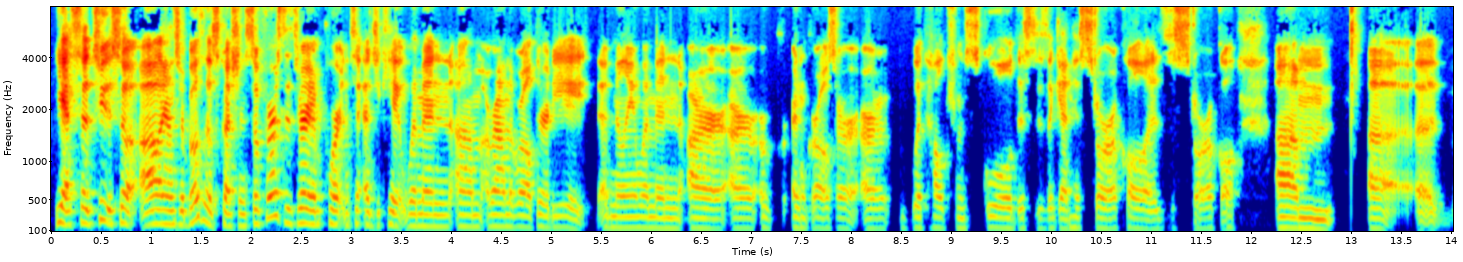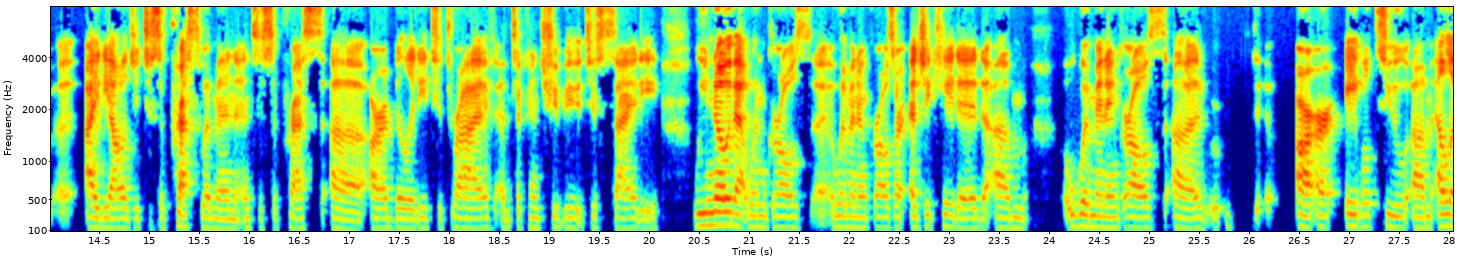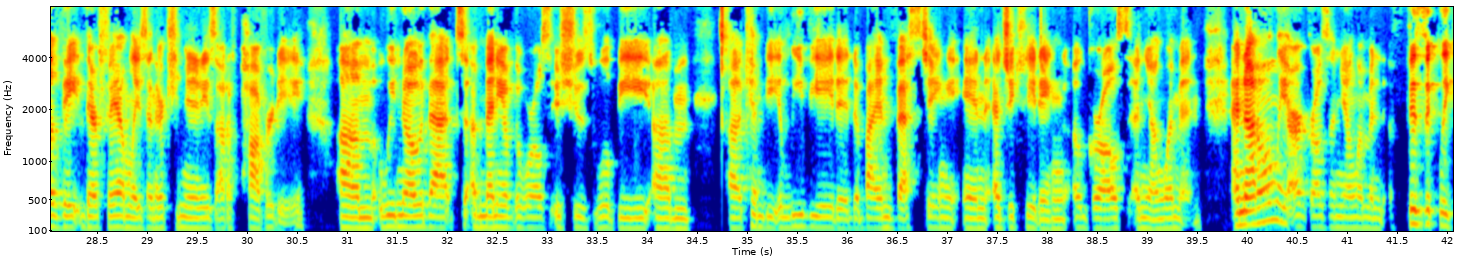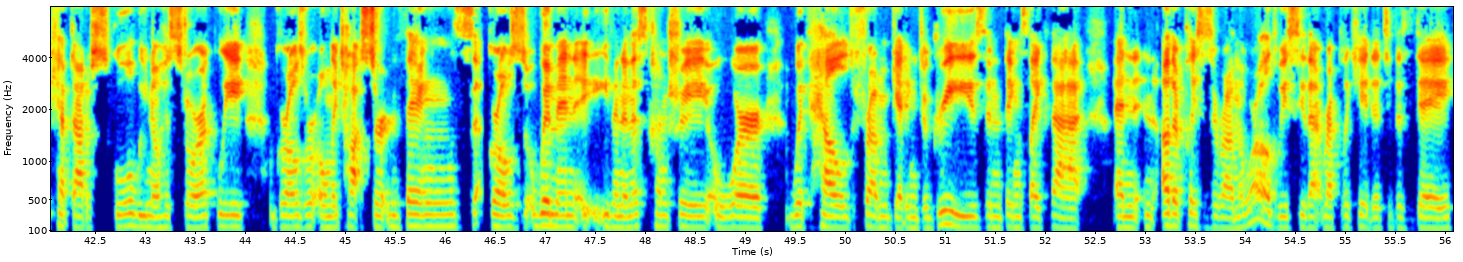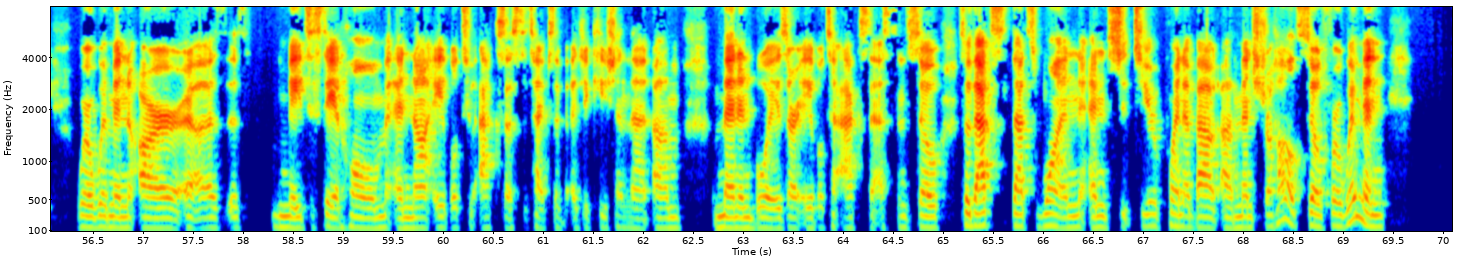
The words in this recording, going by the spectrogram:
yeah, so two, so I'll answer both those questions. So first, it's very important to educate women um, around the world. Thirty-eight million women are, are, are and girls are, are, withheld from school. This is again historical, is historical um, uh, uh, ideology to suppress women and to suppress uh, our ability to thrive and to contribute to society. We know that when girls, uh, women and girls are educated. Um, women and girls uh, are, are able to um, elevate their families and their communities out of poverty. Um, we know that uh, many of the world's issues will be um, uh, can be alleviated by investing in educating uh, girls and young women. And not only are girls and young women physically kept out of school, we know historically girls were only taught certain things. Girls, women, even in this country, were withheld from getting degrees and things like that. And in other places around the world, we see that replicated to this day, where women are uh, made to stay at home and not able to access the types of education that um, men and boys are able to access. And so so that's that's one. And to, to your point about uh, menstrual health so for women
